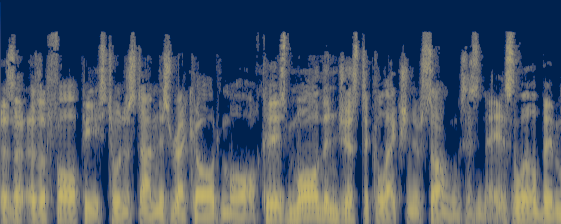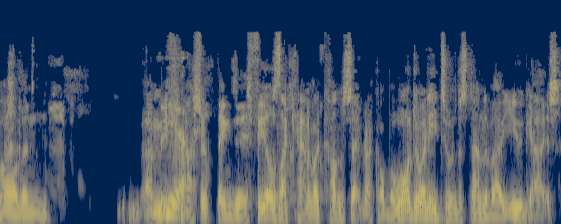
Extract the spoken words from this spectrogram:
as a as a four piece to understand this record more? Because it's more than just a collection of songs, isn't it? It's a little bit more than a mishmash Yeah. of things. It feels like kind of a concept record. But what do I need to understand about you guys?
